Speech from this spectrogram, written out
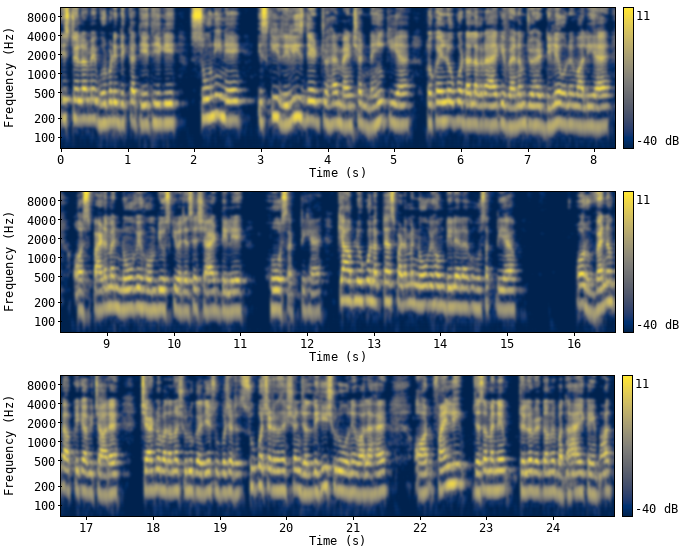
इस ट्रेलर में एक बहुत बड़ी दिक्कत ये थी कि सोनी ने इसकी रिलीज़ डेट जो है मेंशन नहीं किया है। तो कई लोगों को डर लग रहा है कि वैनम जो है डिले होने वाली है और स्पाइडरमैन नो वे होम भी उसकी वजह से शायद डिले हो सकती है। क्या आप लोगों को लगता है Spider-Man no way home delay हो सकती है? और वैनम पे आपके क्या विचार है? चैट में बताना शुरू करिए। सुपर चैट सुपर चैट का सेक्शन जल्दी ही शुरू होने वाला है। और फाइनली जैसा मैंने ट्रेलर ब्रेकडाउन में बताया ही कई बार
